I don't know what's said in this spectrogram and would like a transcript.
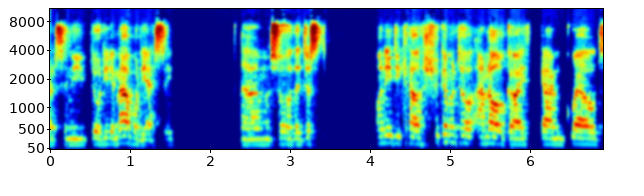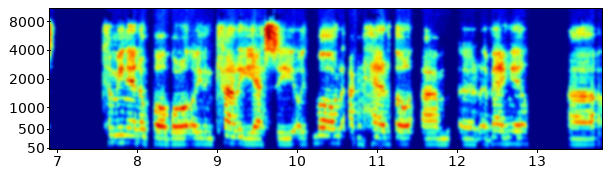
ers i ni dod i anafod Iesu. Um, so oedd e just, o'n i wedi cael siw o anogaeth gan gweld cymuned o bobl oedd yn caru Iesu, oedd mor angherddol am yr efengil, a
